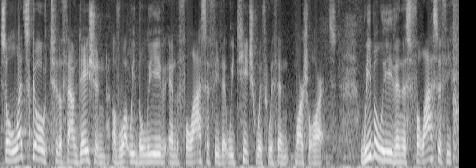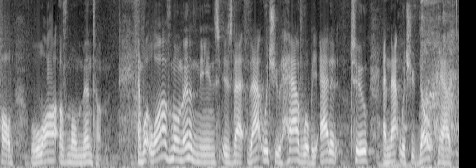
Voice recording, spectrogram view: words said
So let's go to the foundation of what we believe and the philosophy that we teach with within martial arts. We believe in this philosophy called law of momentum. And what law of momentum means is that that which you have will be added to, and that which you don't have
